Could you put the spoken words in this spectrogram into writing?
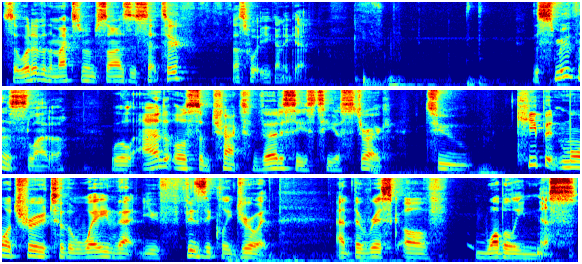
So whatever the maximum size is set to, that's what you're going to get. The smoothness slider will add or subtract vertices to your stroke to keep it more true to the way that you physically drew it at the risk of wobbliness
